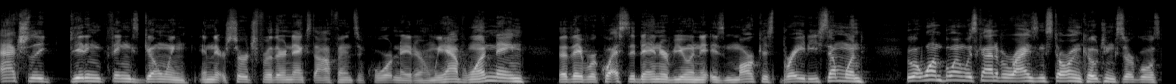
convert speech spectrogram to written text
actually getting things going in their search for their next offensive coordinator. And we have one name that they've requested to interview, and it is Marcus Brady, someone who at one point was kind of a rising star in coaching circles,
